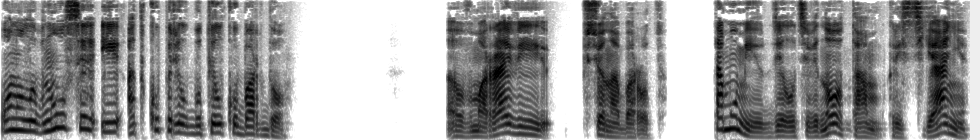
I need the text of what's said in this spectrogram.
Он улыбнулся и откупорил бутылку бордо. В Моравии все наоборот. Там умеют делать вино, там крестьяне,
